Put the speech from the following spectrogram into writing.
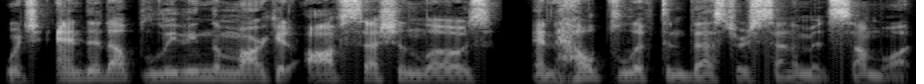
which ended up leading the market off session lows and helped lift investor sentiment somewhat.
